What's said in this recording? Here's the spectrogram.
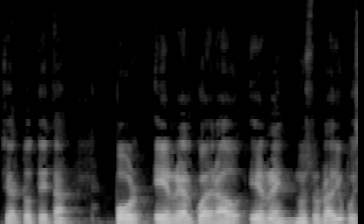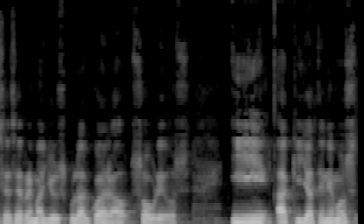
¿cierto? Teta por r al cuadrado. r, nuestro radio, pues es r mayúscula al cuadrado sobre 2. Y aquí ya tenemos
